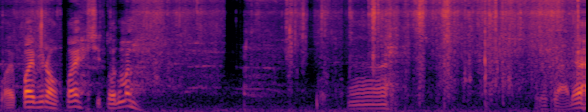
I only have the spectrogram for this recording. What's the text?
ไปไปพี่น้องไปสิตนมันอ่าเดี๋ยวกลาเด้อ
